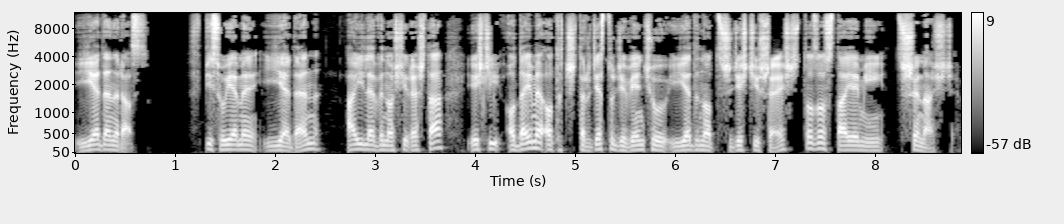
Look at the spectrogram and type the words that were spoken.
Jeden raz. Wpisujemy 1, a ile wynosi reszta? Jeśli odejmę od 49 jedno 36, to zostaje mi 13.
